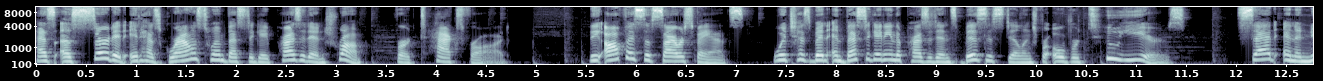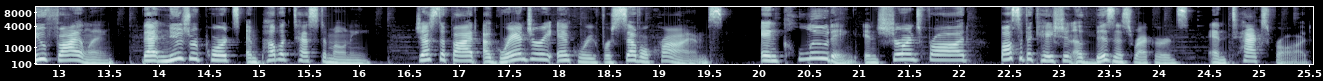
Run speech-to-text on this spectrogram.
has asserted it has grounds to investigate President Trump for tax fraud. The Office of Cyrus Vance, which has been investigating the president's business dealings for over two years, said in a new filing that news reports and public testimony justified a grand jury inquiry for several crimes, including insurance fraud, falsification of business records, and tax fraud.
